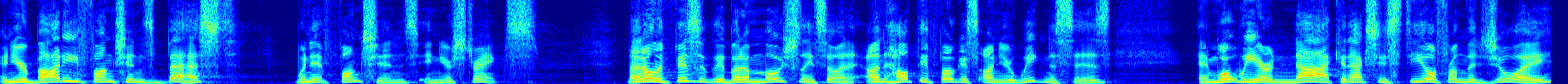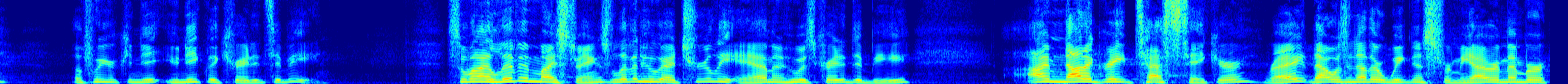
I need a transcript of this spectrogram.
And your body functions best when it functions in your strengths not only physically, but emotionally. So, an unhealthy focus on your weaknesses and what we are not can actually steal from the joy of who you're uniquely created to be. So, when I live in my strengths, live in who I truly am and who is created to be, I'm not a great test taker, right? That was another weakness for me. I remember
